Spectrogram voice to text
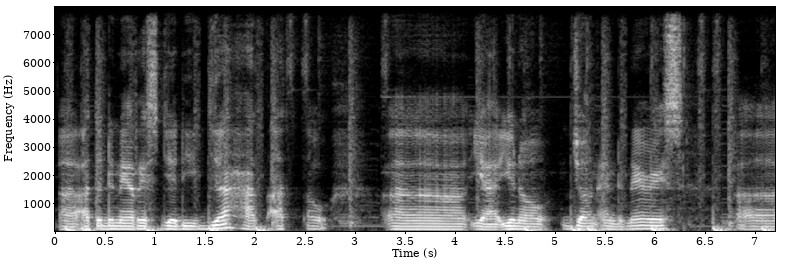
uh, atau Daenerys jadi jahat atau uh, ya yeah, you know John and Daenerys uh,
